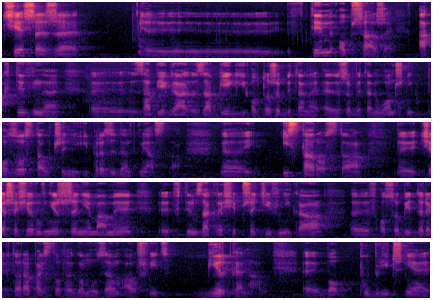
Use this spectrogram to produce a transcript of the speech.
cieszę, że w tym obszarze aktywne e, zabiega, zabiegi o to, żeby ten, e, żeby ten łącznik pozostał, czyni i prezydent miasta, e, i starosta. Cieszę się również, że nie mamy w tym zakresie przeciwnika w osobie dyrektora Państwowego Muzeum Auschwitz. Birkenau, e, bo publicznie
